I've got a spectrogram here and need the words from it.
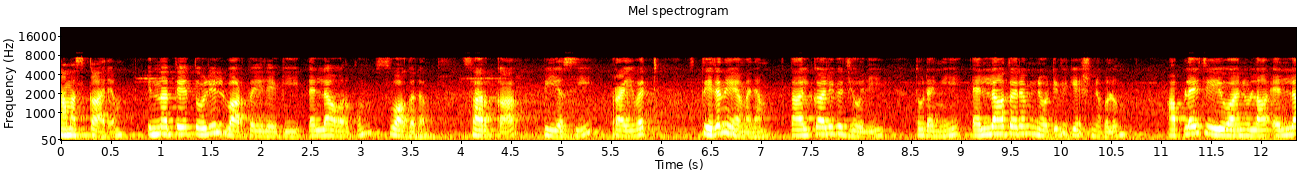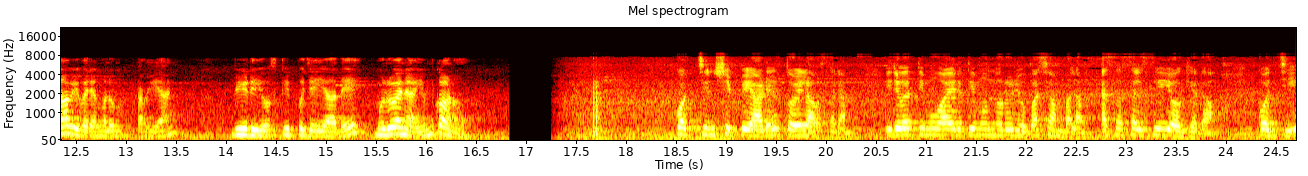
നമസ്കാരം. ഇന്നത്തെ തൊഴിൽ വാർത്തയിലേക്ക് എല്ലാവർക്കും സ്വാഗതം. സർക്കാർ പി എസ് സി പ്രൈവറ്റ് സ്ഥിര നിയമനം താൽക്കാലിക ജോലി തുടങ്ങി എല്ലാതരം നോട്ടിഫിക്കേഷനുകളും അപ്ലൈ ചെയ്യുവാനുള്ള എല്ലാ വിവരങ്ങളും അറിയാൻ വീഡിയോ സ്കിപ്പ് ചെയ്യാതെ മുഴുവനായും കാണൂ. കൊച്ചിൻ ഷിപ്പ്യാർഡിൽ തൊഴിലവസരം. ഇരുപത്തി മൂവായിരത്തി മുന്നൂറ് രൂപ ശമ്പളം. എസ് എസ് എൽ സി യോഗ്യത. Kochi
